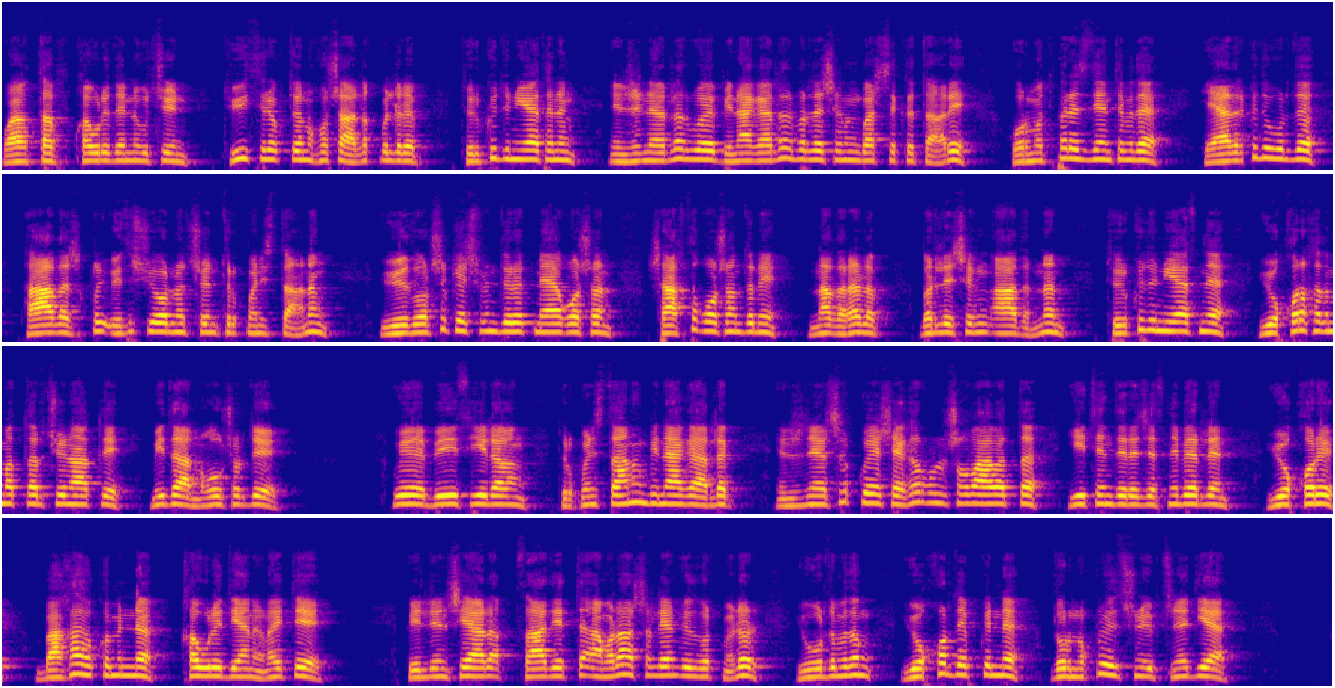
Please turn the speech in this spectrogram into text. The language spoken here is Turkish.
Wagt tapyp kabul edenlik üçin tüý sürekden hoşarlyk bildirip, türkü dünýäsiniň injenerler we binagarlar birleşiginiň baş sekretary, hormat prezidentimi de häzirki döwürde taýdaşykly ötüş ýoluna düşen Türkmenistanyň üýe bolşy keşfini döretmäge goşan şahty goşandyny nazara alyp, birleşigiň adynyň türkü dünýäsine ýokary hyzmatlar üçin atly medalyny gowşurdy. we beýsilagyň Türkmenistanyň binagarlyk, injenerçilik we şäher gurulşy babatda ýeten derejesine berilen ýokary baha hökümini kabul edýänini aýtdy. Bilinçli iqtisadiyette amala aşırlayan özgürtmeler yurdumuzun yokur depkinini durnuklu ötüşünü öpsüne diye.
